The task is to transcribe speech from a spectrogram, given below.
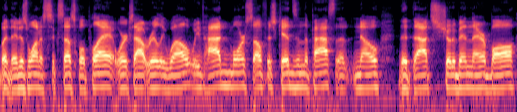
but they just want a successful play. It works out really well. We've had more selfish kids in the past that know that that should have been their ball.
